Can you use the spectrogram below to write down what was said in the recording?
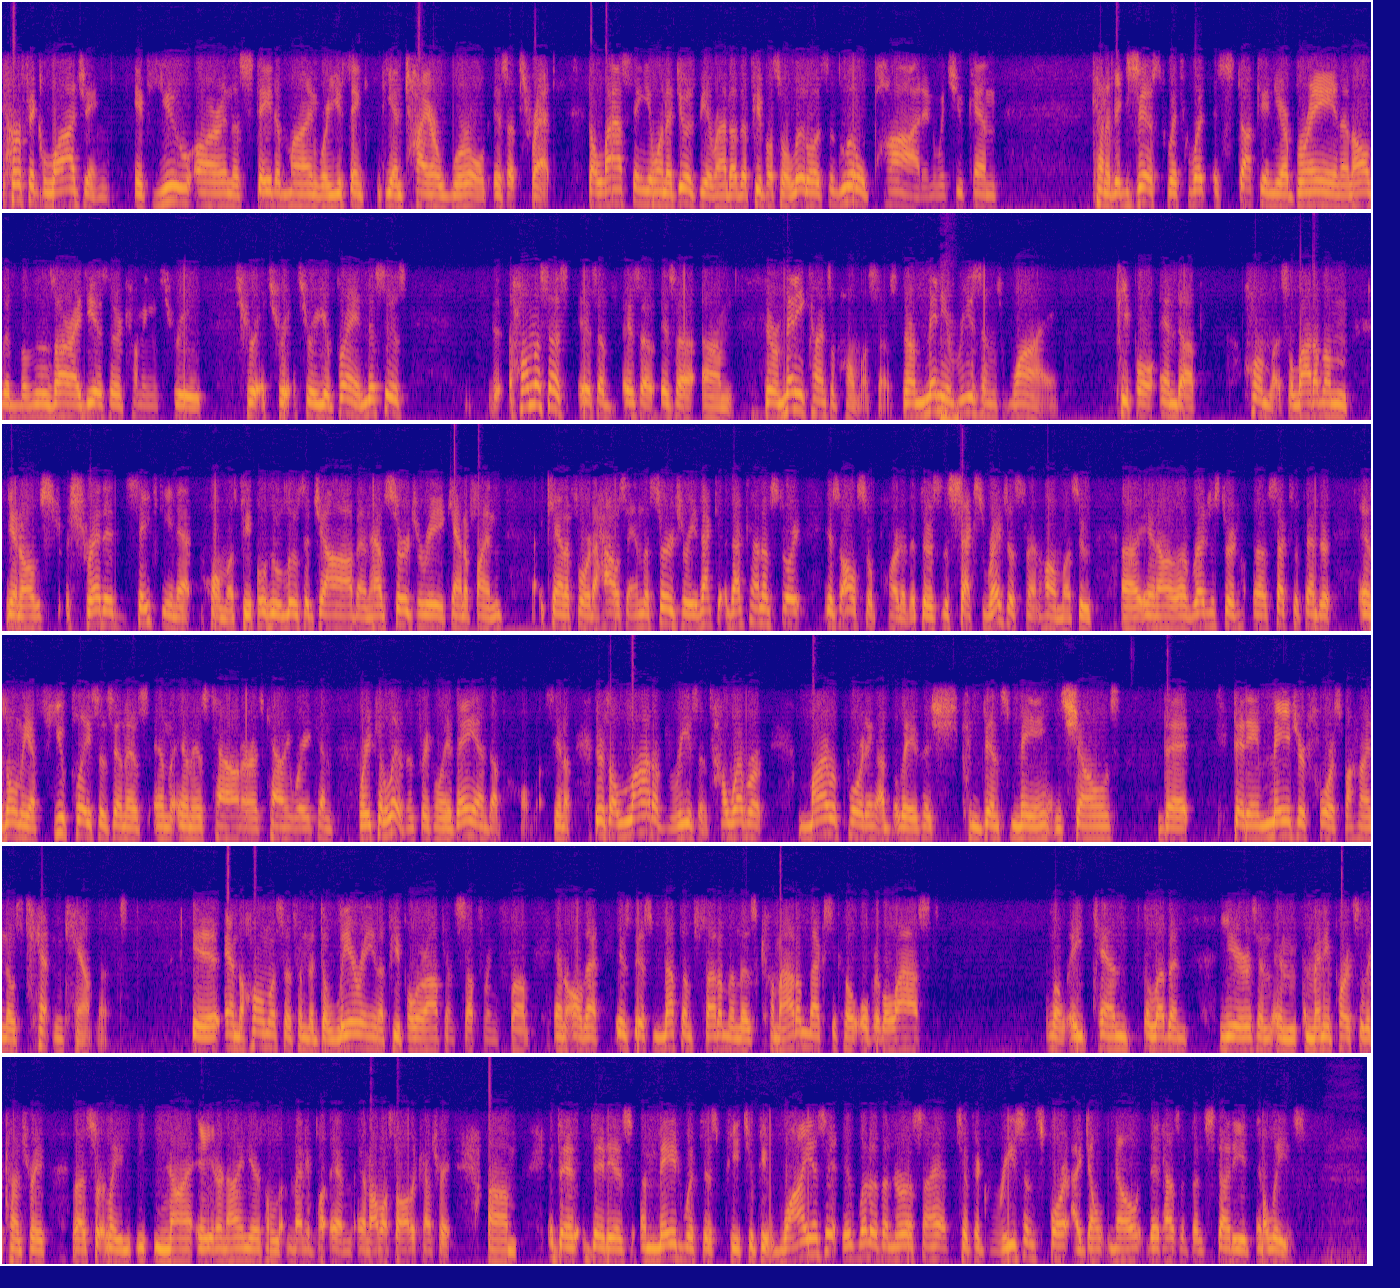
perfect lodging if you are in a state of mind where you think the entire world is a threat, the last thing you want to do is be around other people. So a little, it's a little pod in which you can kind of exist with what is stuck in your brain and all the bizarre ideas that are coming through through through, through your brain. This is homelessness is a is a is a um, there are many kinds of homelessness. There are many reasons why people end up homeless. A lot of them you know, sh- shredded safety net homeless, people who lose a job and have surgery, can't find can't afford a house and the surgery. That that kind of story is also part of it. There's the sex registrant homeless who, uh, you know, a registered uh, sex offender has only a few places in his in, in his town or his county where he can where he can live, and frequently they end up homeless. You know, there's a lot of reasons. However, my reporting, I believe, has convinced me and shows that that a major force behind those tent encampments and the homelessness and the delirium that people are often suffering from and all that is this methamphetamine that's come out of Mexico over the last, well, eight, ten, eleven years in, in, in many parts of the country, uh, certainly nine, eight or nine years in many in, in almost all the country. Um, that that is made with this P2P. Why is it? What are the neuroscientific reasons for it? I don't know. That hasn't been studied in the least.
